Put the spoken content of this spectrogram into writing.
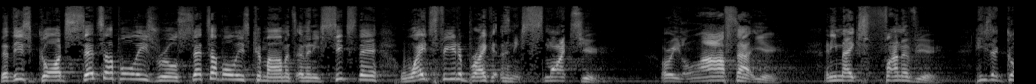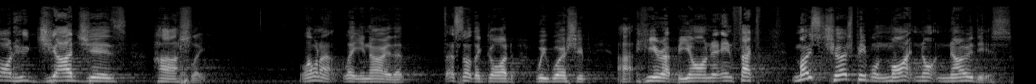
That this God sets up all these rules, sets up all these commandments, and then he sits there, waits for you to break it, and then he smites you. Or he laughs at you. And he makes fun of you. He's a God who judges harshly. Well, I want to let you know that that's not the God we worship uh, here at Beyond. In fact, most church people might not know this.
